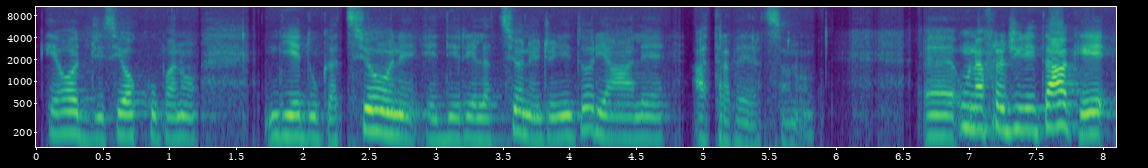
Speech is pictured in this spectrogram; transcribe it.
che oggi si occupano di educazione e di relazione genitoriale attraversano. Eh, una fragilità che,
